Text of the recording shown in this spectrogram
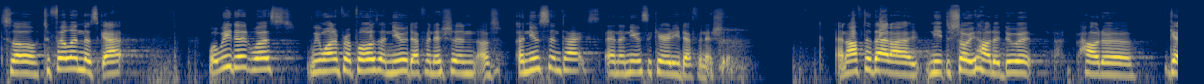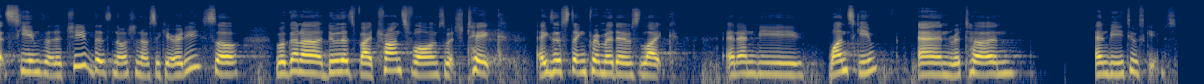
So to fill in this gap, what we did was we want to propose a new definition of a new syntax and a new security definition. And after that, I need to show you how to do it, how to get schemes that achieve this notion of security. So we're going to do this by transforms, which take existing primitives like an NB1 scheme and return NB2 schemes.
